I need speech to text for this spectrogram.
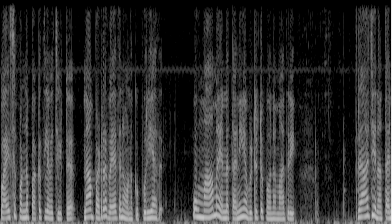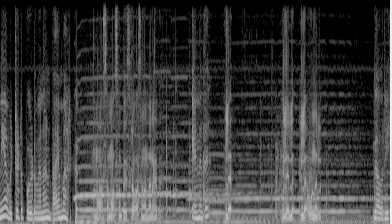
வயசு பொண்ணை பக்கத்துல வச்சுக்கிட்டு நான் படுற வேதனை உனக்கு புரியாது. உன் மாமா என்னை தனியா விட்டுட்டு போன மாதிரி. ராஜி நான் தனியா விட்டுட்டு போயிடுவேனோன்னு பயமா இருக்கு. மாசம் மாசம் பேசுற வசனம் தானே இது? என்னது? இல்ல. இல்ல இல்ல இல்ல ஒண்ணும் இல்ல. கௌரி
